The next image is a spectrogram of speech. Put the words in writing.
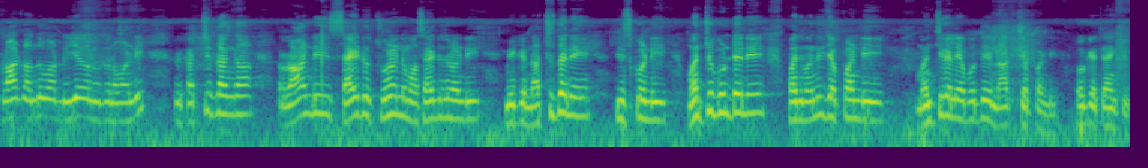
ప్లాట్లు అందుబాటులో ఇవ్వగలుగుతున్నామండి మీరు ఖచ్చితంగా రాండి సైట్ చూడండి మా సైట్ చూడండి. మీకు నచ్చితేనే తీసుకోండి మంచిగుంటేనే పది మందికి చెప్పండి మంచిగా లేకపోతే నాకు చెప్పండి. Okay thank you.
